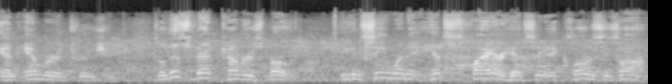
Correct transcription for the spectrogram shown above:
and ember intrusion. So this vent covers both. You can see when it hits, fire hits it, it closes off.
